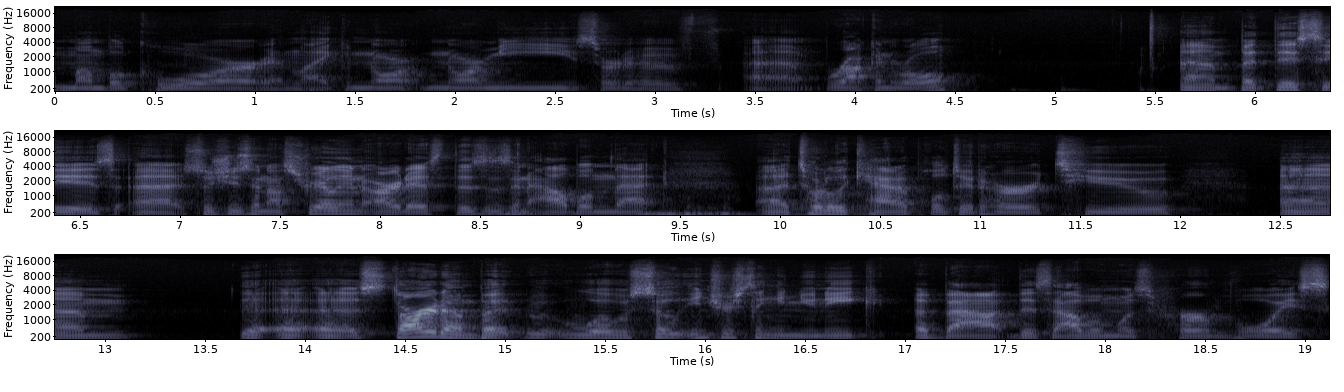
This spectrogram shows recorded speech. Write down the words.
mumblecore and like nor- normie sort of um, rock and roll. Um, but this is uh, so she's an Australian artist. This is an album that uh, totally catapulted her to um, uh, uh, stardom. But what was so interesting and unique about this album was her voice,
